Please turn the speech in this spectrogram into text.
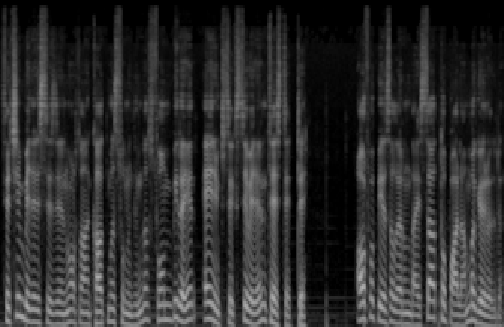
seçim belirsizliğinin ortadan kalkması sonucunda son bir ayın en yüksek seviyelerini test etti. Avrupa piyasalarında ise toparlanma görüldü.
